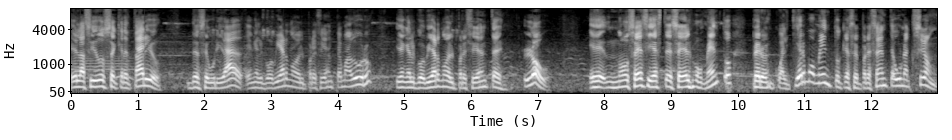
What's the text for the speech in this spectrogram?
Él ha sido secretario de seguridad en el gobierno del presidente Maduro y en el gobierno del presidente Lowe. Eh, no sé si este sea el momento, pero en cualquier momento que se presente una acción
